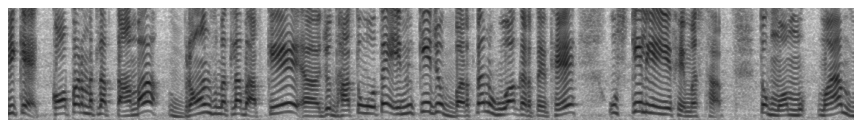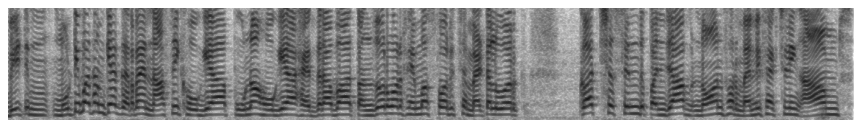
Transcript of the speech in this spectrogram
ठीक है? कॉपर मतलब तांबा, ब्रॉन्ज मतलब आपके जो धातु होते हैं, इनके जो बर्तन हुआ करते थे, उसके लिए ये फ़ेमस था। तो मोटी बात हम क्या कर रहे हैं? नासिक हो गया, पूना हो गया, Hyderabad, Tanjore were famous for its metal work Kutch, Sindh, Punjab, known for manufacturing arms.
